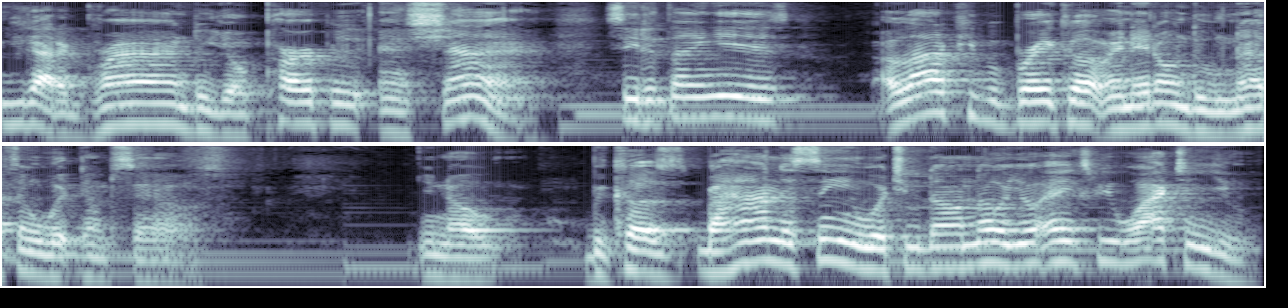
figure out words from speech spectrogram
you gotta grind, do your purpose, and shine. See, the thing is, a lot of people break up and they don't do nothing with themselves. You know, because behind the scene, what you don't know, your ex be watching you.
